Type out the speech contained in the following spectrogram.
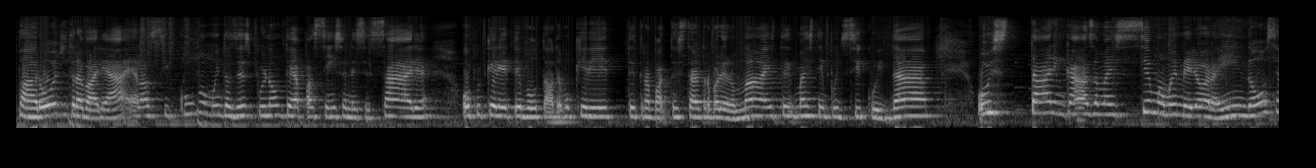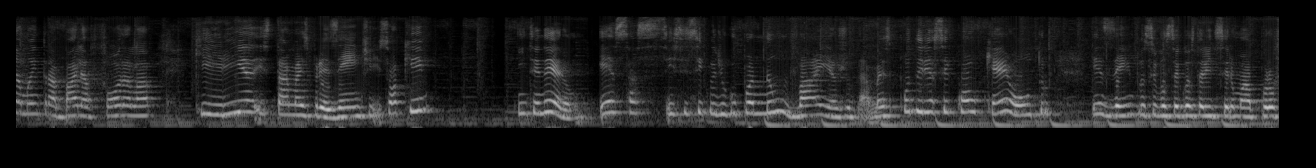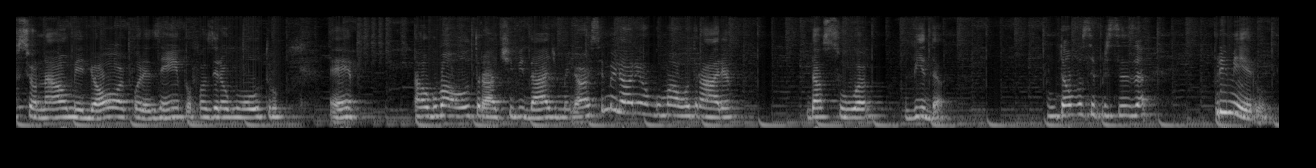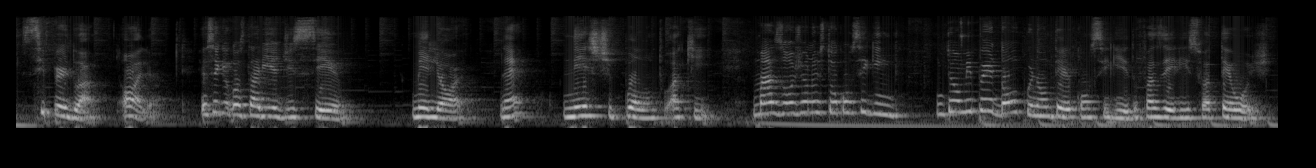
parou de trabalhar, ela se culpa muitas vezes por não ter a paciência necessária, ou por querer ter voltado, ou querer ter traba estar trabalhando mais, ter mais tempo de se cuidar, ou estar em casa, mas ser uma mãe melhor ainda, ou se a mãe trabalha fora, ela queria estar mais presente, só que Entenderam? Essa, esse ciclo de culpa não vai ajudar, mas poderia ser qualquer outro exemplo. Se você gostaria de ser uma profissional melhor, por exemplo, fazer algum outro, é, alguma outra atividade melhor, ser melhor em alguma outra área da sua vida. Então você precisa, primeiro, se perdoar. Olha, eu sei que eu gostaria de ser melhor, né? Neste ponto aqui, mas hoje eu não estou conseguindo. Então eu me perdoo por não ter conseguido fazer isso até hoje.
